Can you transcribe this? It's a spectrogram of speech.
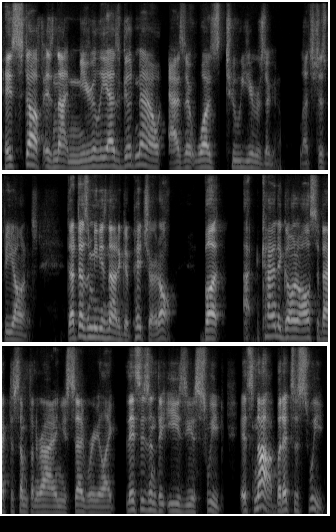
His stuff is not nearly as good now as it was two years ago. Let's just be honest. That doesn't mean he's not a good pitcher at all. But kind of going also back to something Ryan you said where you're like, this isn't the easiest sweep. It's not, but it's a sweep.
